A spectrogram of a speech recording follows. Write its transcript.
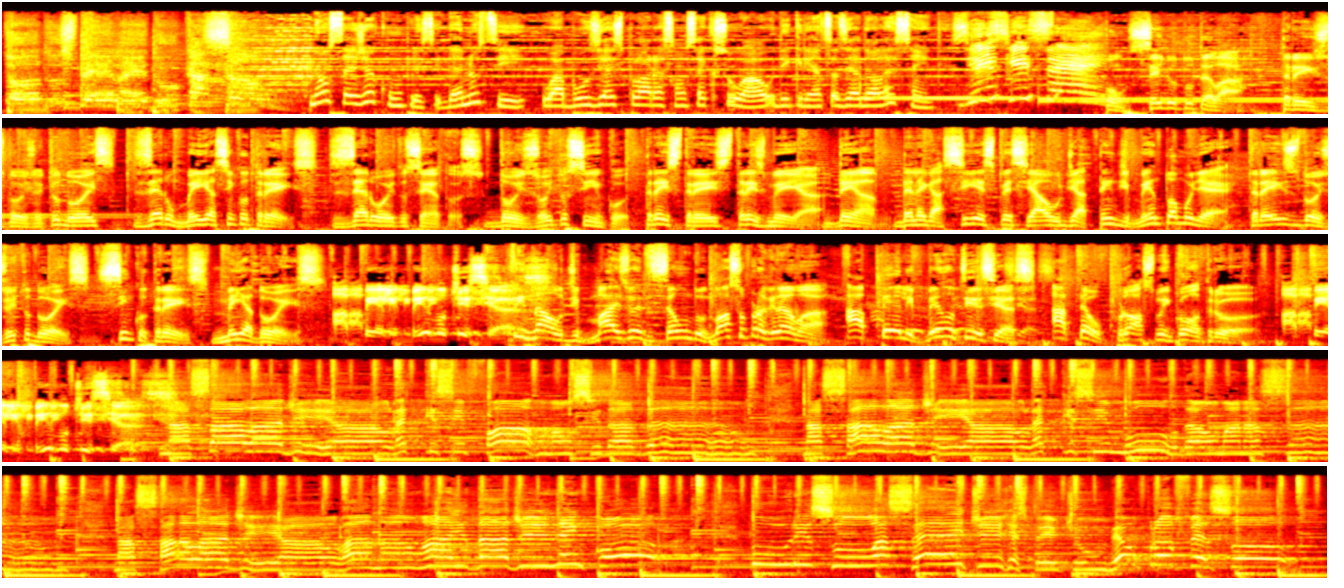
Todos pela educação. Não seja cúmplice, denuncie o abuso e a exploração sexual de crianças e adolescentes. Disque 100. Conselho Tutelar 3282-0653 0800 285 3336 DEAM Delegacia Especial de Atendimento à Mulher 3282 5362 APLB Notícias. Final de mais uma edição do nosso programa APLB Notícias. Até o próximo encontro. APLB Notícias. Na sala de aula é que se forma um cidadão na sala de aula é que se muda uma nação. Na sala de aula não há idade nem cor. Por isso aceite e respeite o meu professor.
